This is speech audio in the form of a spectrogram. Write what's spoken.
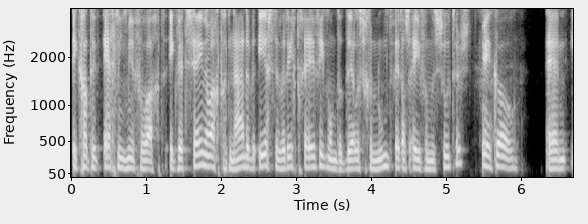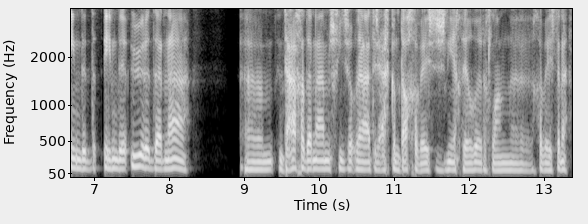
ik had dit echt niet meer verwacht. Ik werd zenuwachtig na de eerste berichtgeving, omdat Dallas genoemd werd als een van de shooters. Ik ook. En in de, in de uren daarna, ehm, dagen daarna misschien zo, ja, het is eigenlijk een dag geweest, dus het is niet echt heel erg lang eh, geweest. Daarna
